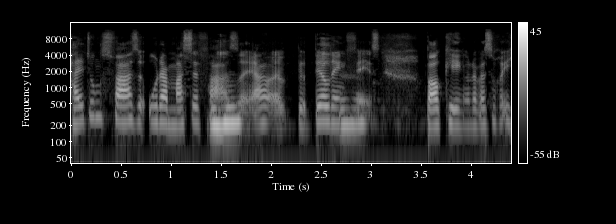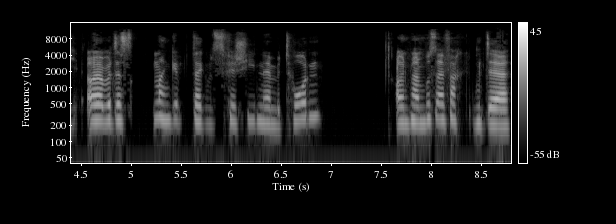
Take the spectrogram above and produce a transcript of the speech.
Haltungsphase oder Massephase, mhm. ja, äh, Building mhm. Phase, Bulking oder was auch ich. Aber das, man gibt, da gibt es verschiedene Methoden. Und man muss einfach mit der,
